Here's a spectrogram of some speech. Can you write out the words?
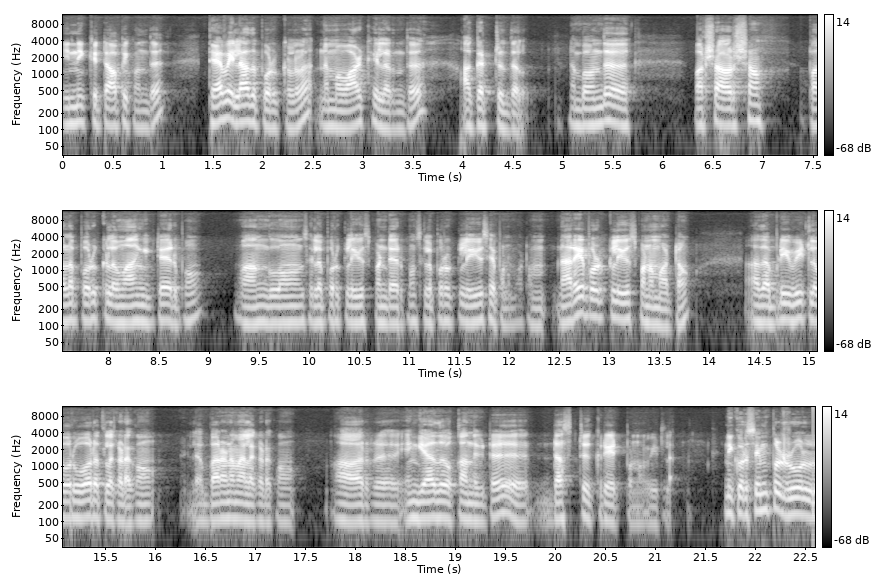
இன்றைக்கி டாபிக் வந்து தேவையில்லாத பொருட்களை நம்ம வாழ்க்கையிலேருந்து அகற்றுதல். நம்ம வந்து வருஷா வருஷம் பல பொருட்களை வாங்கிக்கிட்டே இருப்போம். வாங்குவோம் சில பொருட்களை யூஸ் பண்ணிட்டே இருப்போம் சில பொருட்களை யூஸே பண்ண மாட்டோம். நிறைய பொருட்களை யூஸ் பண்ண மாட்டோம். அது அப்படியே வீட்டில் ஒரு ஓரத்தில் கிடக்கும் இல்லை பரண மேலே கிடக்கும் ஆர் எங்கேயாவது உட்காந்துக்கிட்டு டஸ்ட்டு க்ரியேட் பண்ணும் வீட்டில் இன்றைக்கி ஒரு சிம்பிள் ரூல்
